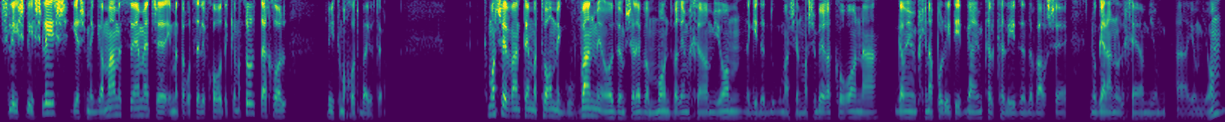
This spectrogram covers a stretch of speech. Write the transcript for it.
שליש, שליש, שליש, יש מגמה מסוימת שאם אתה רוצה לבחור את זה כמסלול, אתה יכול להתמחות בה יותר. כמו שהבנתם, התואר מגוון מאוד ומשלב המון דברים אחרי היום-יום, נגיד הדוגמה של משבר הקורונה, גם אם מבחינה פוליטית, גם אם כלכלית, זה דבר שנוגע לנו לחיי היום-יום.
